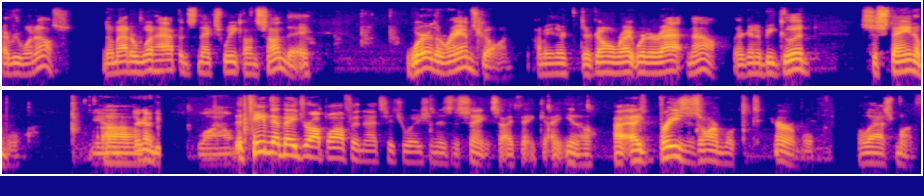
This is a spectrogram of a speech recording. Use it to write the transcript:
everyone else. No matter what happens next week on Sunday, where are the Rams going? I mean, they're they're going right where they're at now. They're going to be good, sustainable. Yeah, Um, they're going to be wild. The team that may drop off in that situation is the Saints. I think. I, you know, I, I Brees's arm looked terrible the last month.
